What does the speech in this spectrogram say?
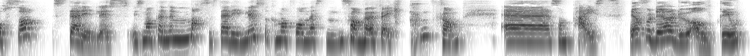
også stearinlys. Hvis man tenner masse stearinlys, så kan man få nesten den samme effekten som, eh, som peis. Ja, for det har du alltid gjort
